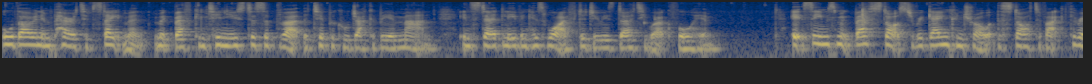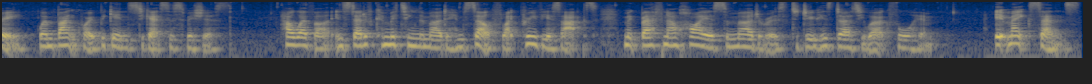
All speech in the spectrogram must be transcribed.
Although an imperative statement, Macbeth continues to subvert the typical Jacobean man, instead, leaving his wife to do his dirty work for him. It seems Macbeth starts to regain control at the start of Act 3 when Banquo begins to get suspicious. However, instead of committing the murder himself like previous acts, Macbeth now hires some murderers to do his dirty work for him. It makes sense.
